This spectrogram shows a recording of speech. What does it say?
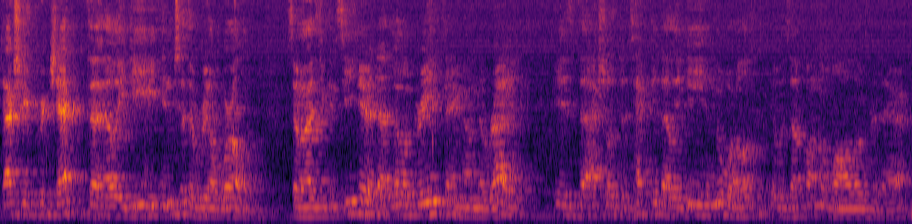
to actually project the LED into the real world. So as you can see here, that little green thing on the right is the actual detected LED in the world. It was up on the wall over there.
